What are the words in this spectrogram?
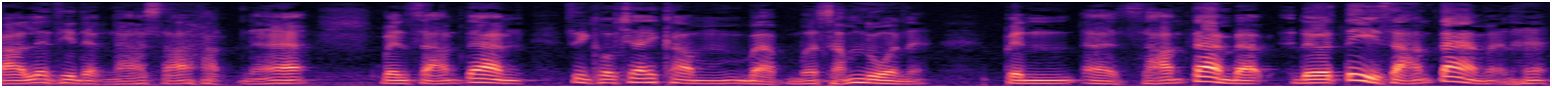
การเล่นที่หนักหนาสาหัสนะฮะเป็น3แต้มซึ่งเขาใช้คำแบบเหมือนสำนวนเป็นสามแต้มแบบ dirty สามแต้มนะฮะ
